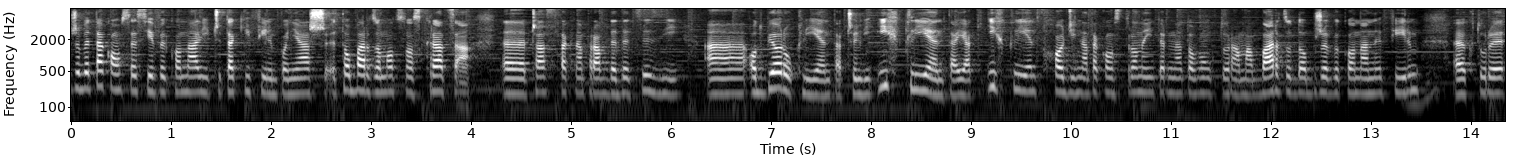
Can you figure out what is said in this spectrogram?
żeby taką sesję wykonali, czy taki film, ponieważ to bardzo mocno skraca e, czas tak naprawdę decyzji e, odbioru klienta, czyli ich klienta, jak ich klient wchodzi na taką stronę internetową, która ma bardzo dobrze wykonany film, e, który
